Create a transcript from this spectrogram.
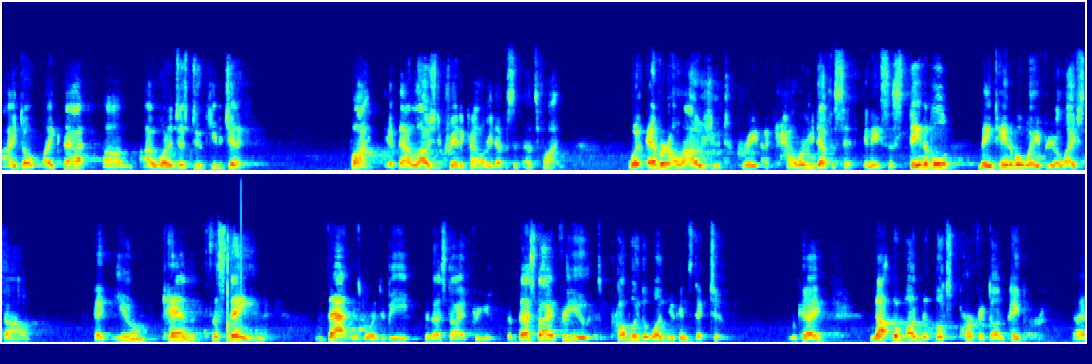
I don't like that. Um, I want to just do ketogenic. Fine. If that allows you to create a calorie deficit, that's fine. Whatever allows you to create a calorie deficit in a sustainable, maintainable way for your lifestyle that you can sustain, that is going to be the best diet for you. The best diet for you is probably the one you can stick to. Okay? Not the one that looks perfect on paper. Uh,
